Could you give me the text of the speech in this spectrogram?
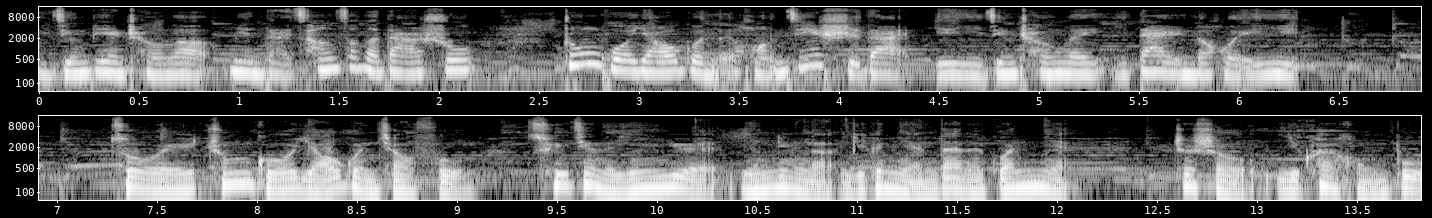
已经变成了面带沧桑的大叔，中国摇滚的黄金时代也已经成为一代人的回忆。作为中国摇滚教父，崔健的音乐引领了一个年代的观念。这首《一块红布》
